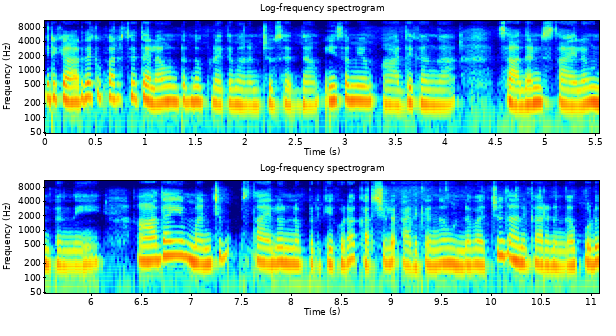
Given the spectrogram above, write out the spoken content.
వీరికి ఆర్థిక పరిస్థితి ఎలా ఉంటుందో ఇప్పుడైతే మనం చూసేద్దాం. ఈ సమయం ఆర్థికంగా సాధారణ స్థాయిలో ఉంటుంది. ఆదాయం మంచి స్థాయిలో ఉన్నప్పటికీ కూడా ఖర్చులు అధికంగా ఉండవచ్చు. దాని కారణంగా పొడు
